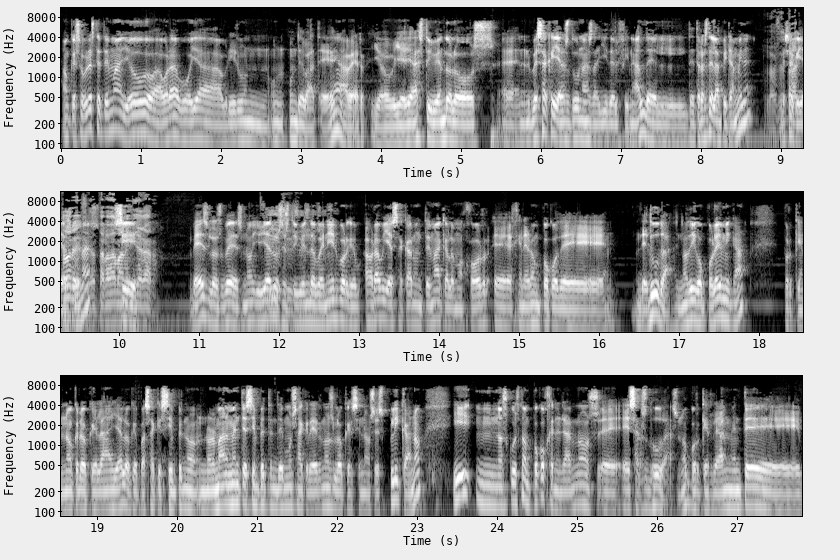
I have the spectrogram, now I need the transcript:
Aunque sobre este tema yo ahora voy a abrir un, debate. ¿eh? A ver, yo ya estoy viendo los... Eh, ¿Ves aquellas dunas de allí del final, del, detrás de la pirámide? Los ¿Ves aquellas dunas? tardaban en llegar. ¿Ves? Los ves, ¿no? Yo ya los estoy viendo venir porque ahora voy a sacar un tema que a lo mejor genera un poco de, de duda. No digo polémica, porque no creo que la haya, lo que pasa que siempre, normalmente siempre tendemos a creernos lo que se nos explica, ¿no? Y mm, nos cuesta un poco generarnos eh, esas dudas, ¿no? Porque realmente,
